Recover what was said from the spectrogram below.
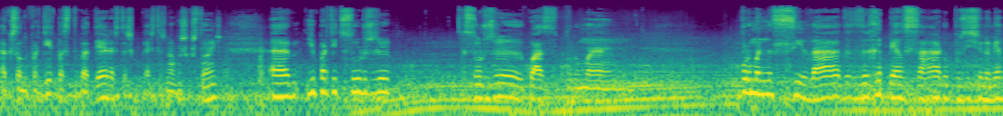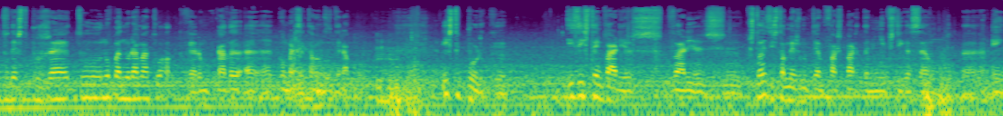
a questão do partido, para se debater estas, estas novas questões. Um, e o partido surge, surge quase por uma por uma necessidade de repensar o posicionamento deste projeto no panorama atual, que era um bocado a, a- conversa que estávamos a ter há pouco. Isto porque existem várias, várias eh, questões, isto ao mesmo tempo faz parte da minha investigação ah, em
